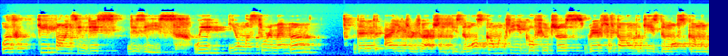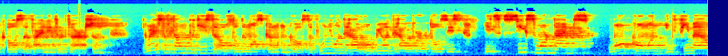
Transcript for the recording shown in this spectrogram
What key points in this disease? We, you must remember that eyelid retraction is the most common clinical features. Graves' ophthalmopathy is the most common cause of eyelid retraction. Graves' ophthalmopathy is also the most common cause of unilateral or bilateral proptosis. It's six more times common in female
